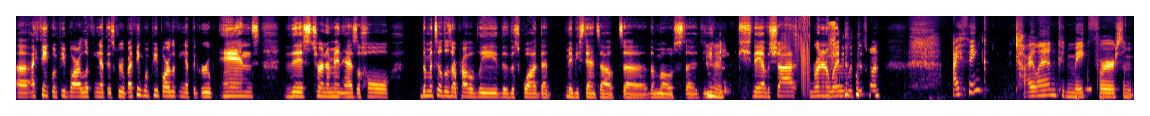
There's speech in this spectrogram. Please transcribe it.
Uh, I think when people are looking at this group, I think when people are looking at the group and this tournament as a whole, the Matildas are probably the, the squad that maybe stands out uh, the most. Uh, do you mm-hmm. think they have a shot running away with this one? I think Thailand could make for some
